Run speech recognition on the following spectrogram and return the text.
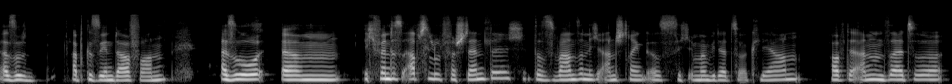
Also abgesehen davon. Also ähm, ich finde es absolut verständlich, dass es wahnsinnig anstrengend ist, sich immer wieder zu erklären. Auf der anderen Seite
